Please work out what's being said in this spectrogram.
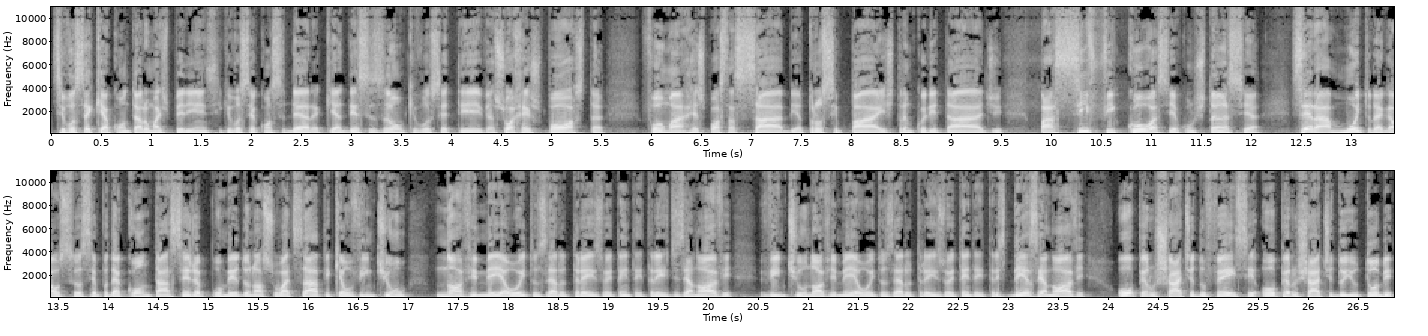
Se você quer contar uma experiência que você considera que a decisão que você teve, a sua resposta, foi uma resposta sábia, trouxe paz, tranquilidade, pacificou a circunstância, será muito legal se você puder contar, seja por meio do nosso WhatsApp, que é o 21 96803 8319, 21 96803 8319, ou pelo chat do Face ou pelo chat do YouTube,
